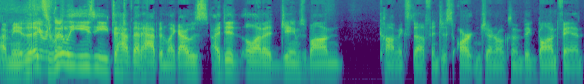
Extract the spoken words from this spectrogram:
I mean, it's really easy to have that happen. Like I was, I did a lot of James Bond comic stuff and just art in general because I'm a big Bond fan.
